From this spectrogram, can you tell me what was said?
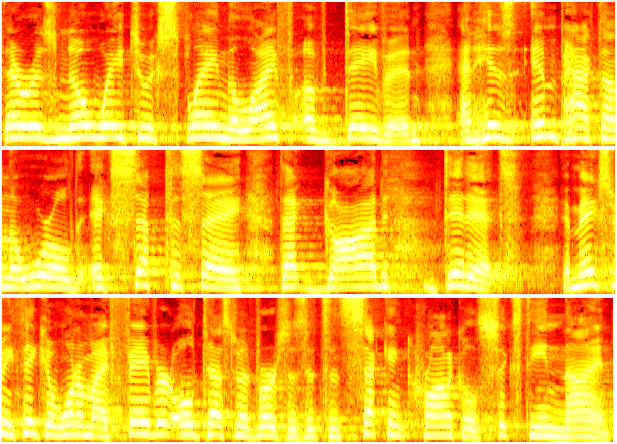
There is no way to explain the life of David and his impact on the world except to say that God did it. It makes me think of one of my favorite Old Testament verses. It's in Second Chronicles 16 9.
